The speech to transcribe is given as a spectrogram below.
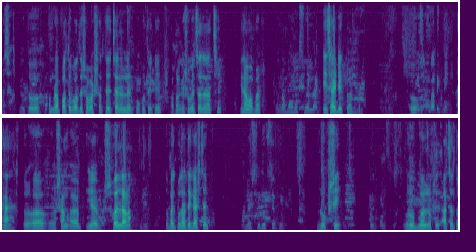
আচ্ছা তো আমরা পথে পথে সবার সাথে চ্যানেলের পক্ষ থেকে আপনাকে শুভেচ্ছা জানাচ্ছি। কি নাম আপনার। এই সাইডে একটু আসবেন। তো হ্যাঁ তো ইয়ে সোহেল রানা। তো ভাই কোথা থেকে আসছেন? রূপসী রূপগঞ্জ রূপসী। আচ্ছা তো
